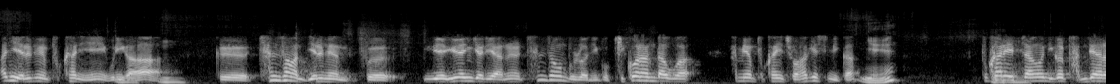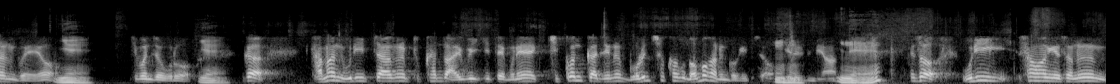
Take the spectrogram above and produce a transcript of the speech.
아니 예를 들면 북한이 우리가 음. 그 찬성한 예를 들면 그 유엔 결의안을 찬성은 물론이고 기권한다고 하- 하면 북한이 좋아하겠습니까? 예. 북한의 입장은 이걸 반대하라는 거예요. 예. 기본적으로. 예. 그러니까 다만 우리 입장을 북한도 알고 있기 때문에 기권까지는 모른 척하고 넘어가는 거겠죠. 음흠. 예를 들면. 네. 그래서 우리 상황에서는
